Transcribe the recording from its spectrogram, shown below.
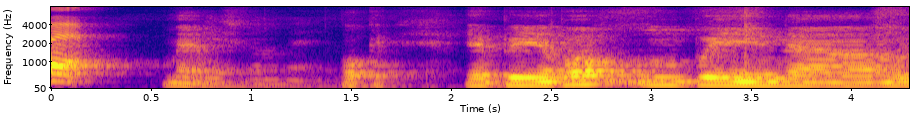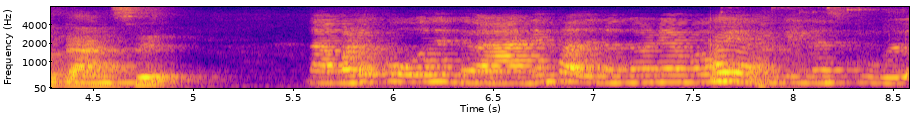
മാം. മാം ഓക്കെ. അപ്പോൾ പിന്നെ നമ്മൾ ഡാൻസ്. നമ്മൾ പോകുന്നുണ്ട്. ആദ്യം പതിനൊന്ന് മണിയാകുമ്പോൾ സ്കൂളിൽ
